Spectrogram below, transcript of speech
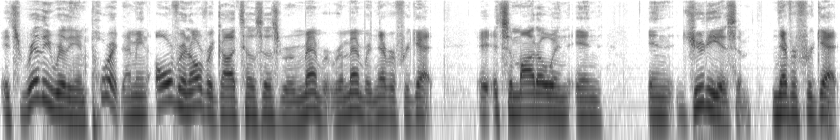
it's really, really important. I mean, over and over, God tells us, remember, remember, never forget. It's a motto in, in, in Judaism, never forget.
